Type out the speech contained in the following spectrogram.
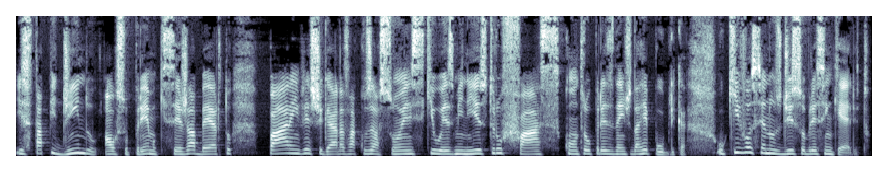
está pedindo ao Supremo que seja aberto para investigar as acusações que o ex-ministro faz contra o presidente da República. O que você nos diz sobre esse inquérito?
